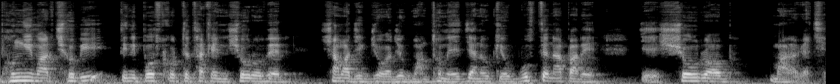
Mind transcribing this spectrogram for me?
ভঙ্গিমার ছবি তিনি পোস্ট করতে থাকেন সৌরভের সামাজিক যোগাযোগ মাধ্যমে, যেন কেউ বুঝতে না পারে যে সৌরভ মারা গেছে।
